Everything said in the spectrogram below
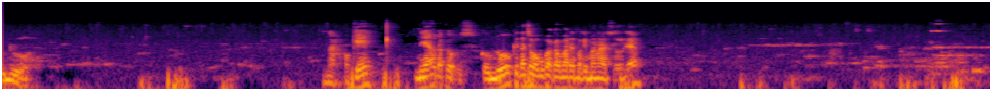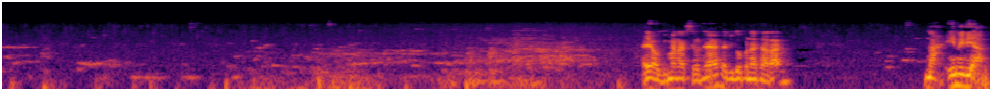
Unduh. Nah oke, okay. ini ya udah ke unduh. Kita coba buka kemarin bagaimana hasilnya. Ayo, gimana hasilnya? Saya juga penasaran. Nah, ini dia.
